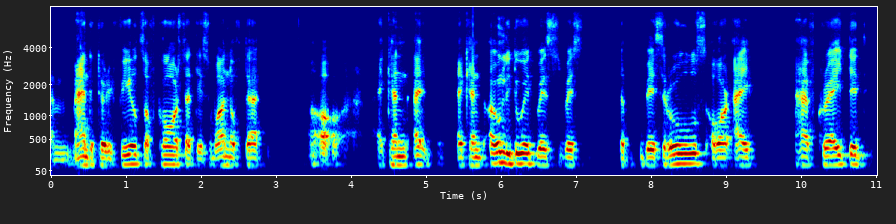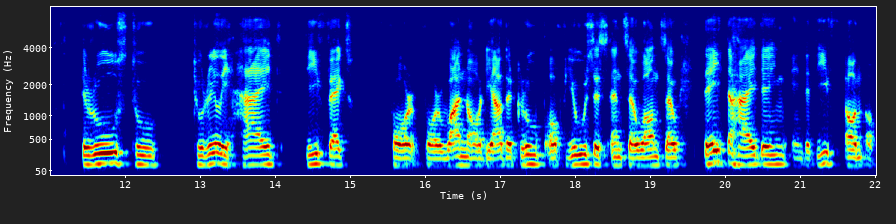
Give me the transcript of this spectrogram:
um, mandatory fields. Of course, that is one of the. Uh, I can I, I can only do it with with the with rules, or I have created the rules to to really hide defects for for one or the other group of users and so on. So data hiding in the def on of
